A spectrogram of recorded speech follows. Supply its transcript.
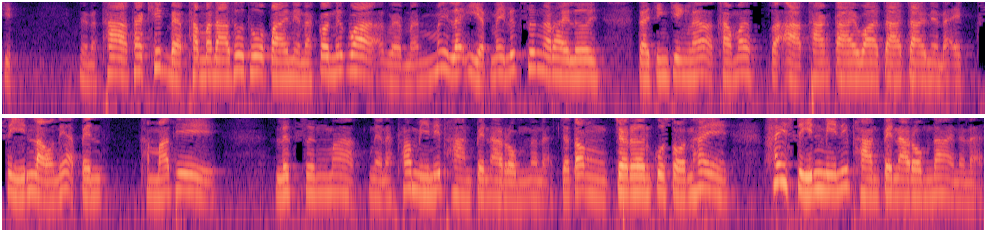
จิตเนี่ยนะถ้าถ้าคิดแบบธรรมดาทั่ว ๆ ไปเนี่ยนะก็นึกว่าแบบไม่ละเอียดไม่ลึกซึ้งอะไรเลย แต่จริง ๆ แล้วคำว่าสะอาดทางกายวาจาใจเนี่ยนะเอกศีลเหล่านี้เป็นธรรมะที่ ลึกซึ้งมากเนี่ยนะเพราะมีนิพพานเป็นอารมณ์นั่นแหละจะต้องเจริญกุศลให้ให้ศีลมีนิพพานเป็นอารมณ์ได้นั่นแหละ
